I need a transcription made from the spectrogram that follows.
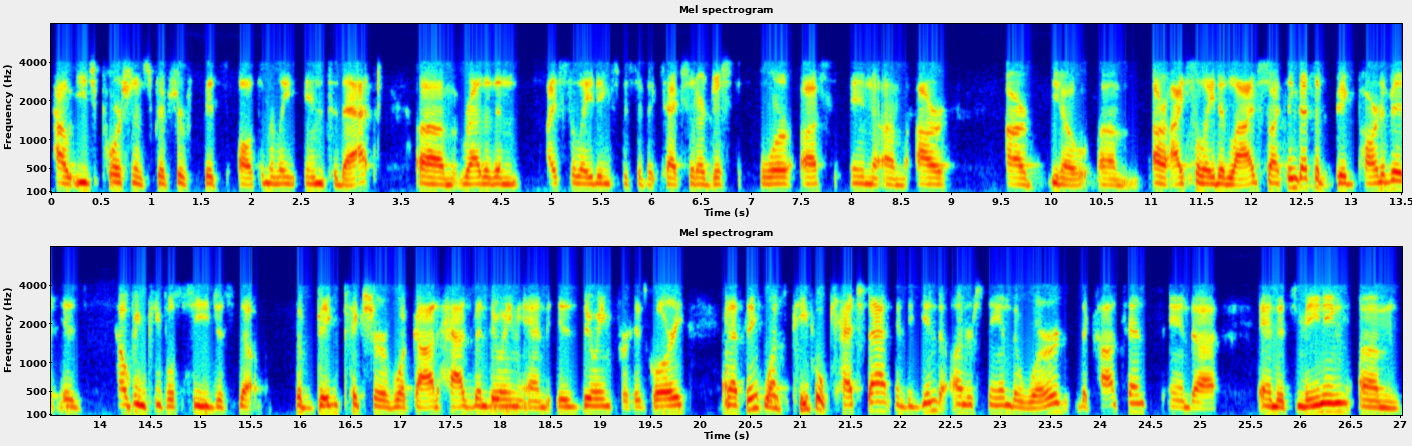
how each portion of scripture fits ultimately into that um, rather than isolating specific texts that are just for us in um, our our you know um, our isolated lives. So I think that's a big part of it is helping people see just the the big picture of what God has been doing and is doing for His glory. And I think once people catch that and begin to understand the word, the contents, and uh, and its meaning, um,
